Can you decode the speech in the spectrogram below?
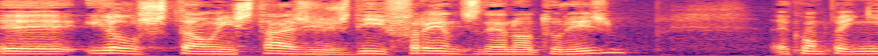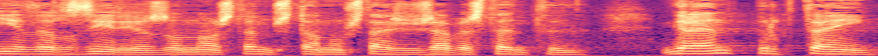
eh, eles estão em estágios diferentes de enoturismo, a Companhia das Lesírias, onde nós estamos, está num estágio já bastante grande, porque tem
